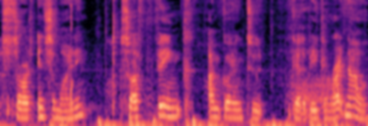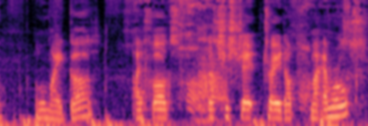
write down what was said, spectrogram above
start insta mining. So I think I'm going to get a beacon right now. Oh my god. I thought let's just trade up my emeralds.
